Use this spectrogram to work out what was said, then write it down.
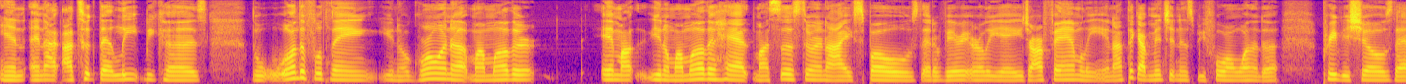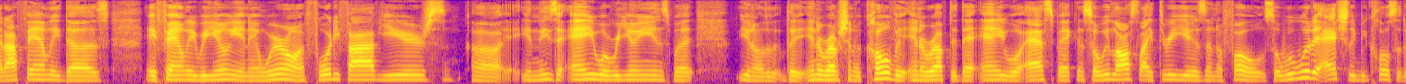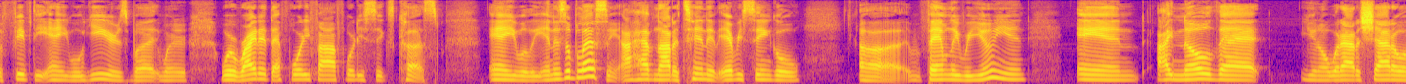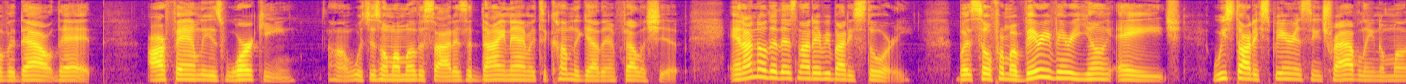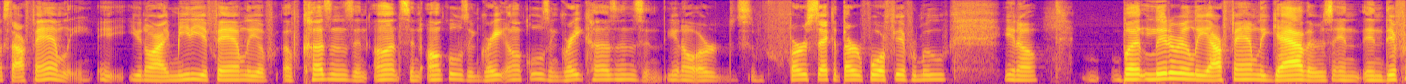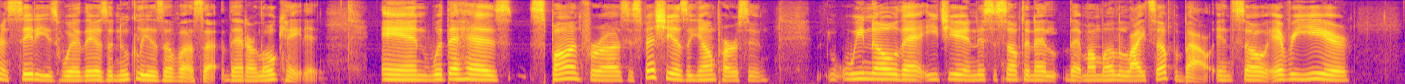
and and I, I, took that leap because the wonderful thing you know growing up my mother and my you know my mother had my sister and I exposed at a very early age our family. And I think I mentioned this before on one of the previous shows that our family does a family reunion. And we're on 45 years uh, and these are annual reunions but you know the, the, interruption of covid interrupted that annual aspect. And so we lost like three years in the fold. So we would actually be closer to 50 annual years but we're we're right at that 45 46 cusp annually, and it's a blessing. I have not attended every single uh, family reunion, and I know that you know without a shadow of a doubt that our family is working, uh, which is on my mother's side, as a dynamic to come together in fellowship. And I know that that's not everybody's story, but so from a very very young age we start experiencing traveling amongst our family, you know, our immediate family of, of cousins and aunts and uncles and great uncles and great cousins and, you know, or first, second, third, fourth, fifth remove, you know. But literally, our family gathers in, in different cities where there's a nucleus of us uh, that are located. And what that has spawned for us, especially as a young person, we know that each year, and this is something that, that my mother lights up about. And so every year,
